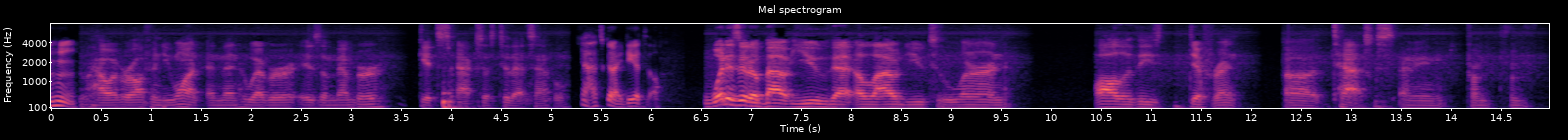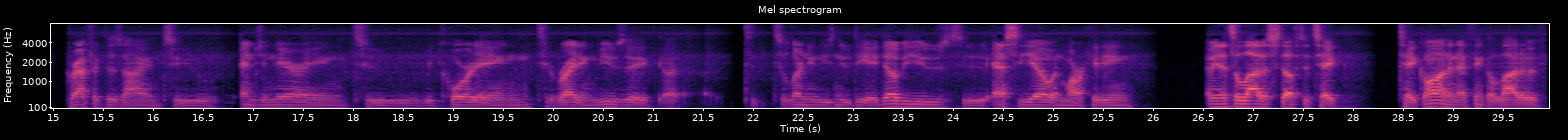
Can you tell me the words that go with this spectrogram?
mm-hmm. however often you want, and then whoever is a member gets access to that sample. Yeah, that's a good idea, though. What is it about you that allowed you to learn all of these different uh, tasks? I mean, from from graphic design to engineering to recording to writing music. Uh, to, to, learning these new DAWs to SEO and marketing. I mean, it's a lot of stuff to take take on. And I think a lot of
